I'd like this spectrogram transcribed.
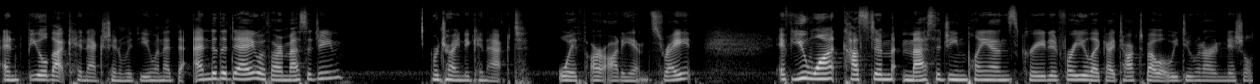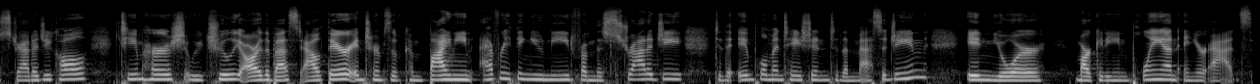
and feel that connection with you. And at the end of the day, with our messaging, we're trying to connect with our audience, right? If you want custom messaging plans created for you, like I talked about what we do in our initial strategy call, Team Hirsch, we truly are the best out there in terms of combining everything you need from the strategy to the implementation to the messaging in your marketing plan and your ads.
